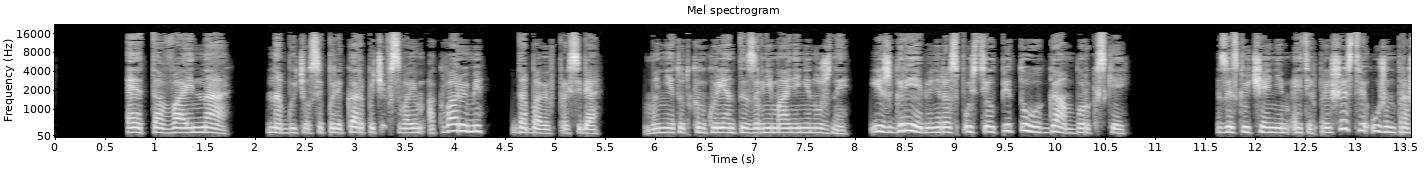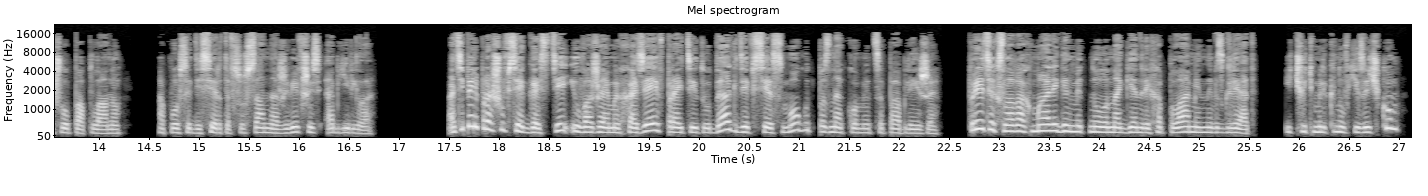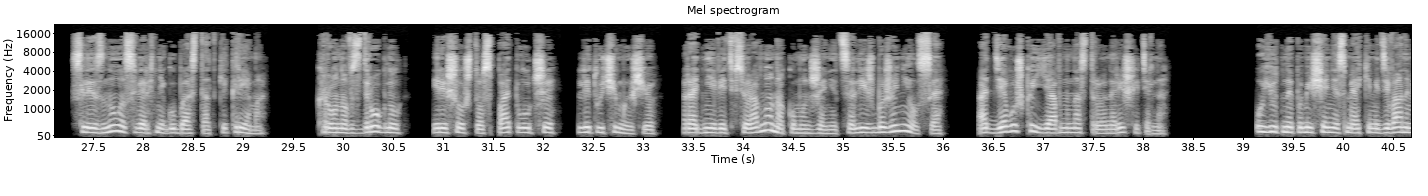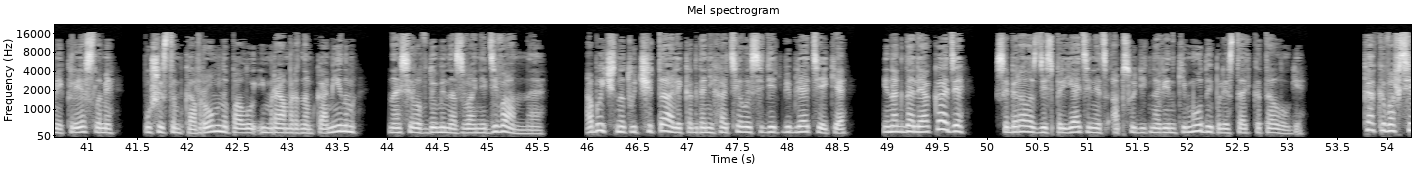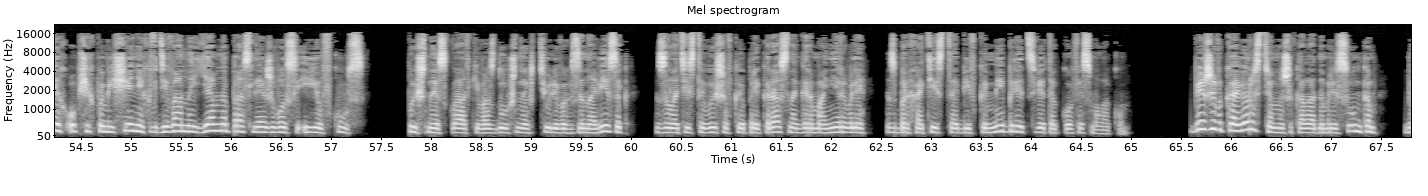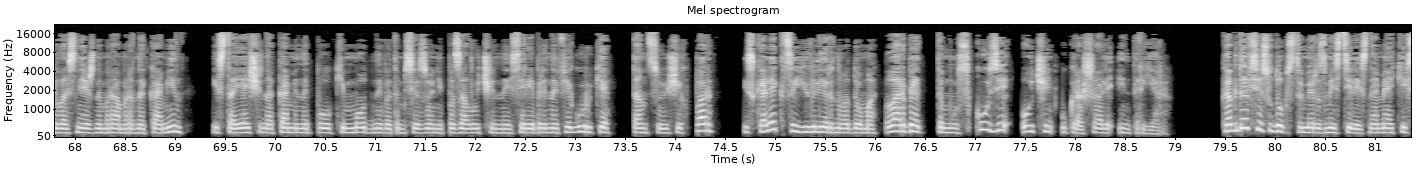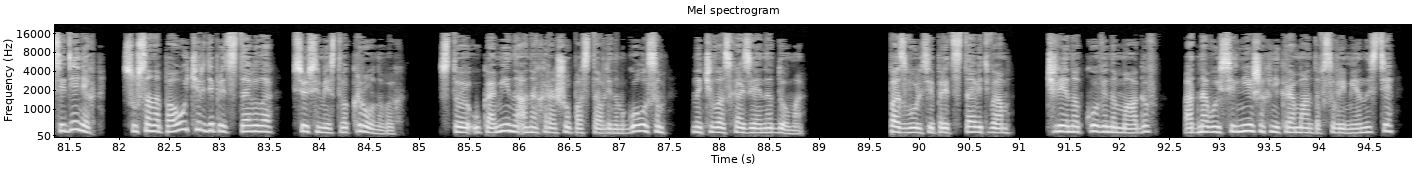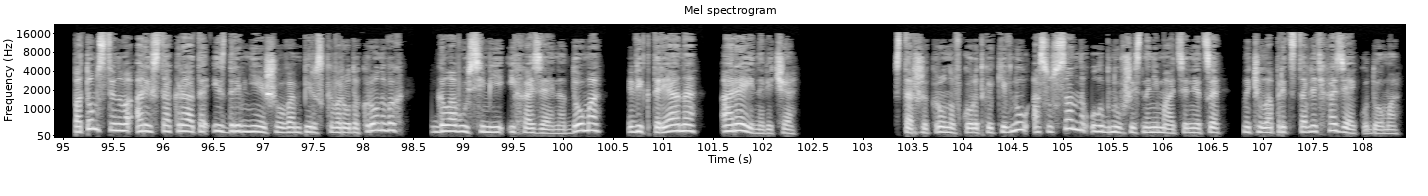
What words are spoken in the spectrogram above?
«Это война!» — набычился Поликарпыч в своем аквариуме, добавив про себя. «Мне тут конкуренты за внимание не нужны. Ишь гребень распустил петух гамбургский». За исключением этих происшествий ужин прошел по плану, а после десертов Сусанна, оживившись, объявила. А теперь прошу всех гостей и уважаемых хозяев пройти туда, где все смогут познакомиться поближе. При этих словах Маллиген метнула на Генриха пламенный взгляд и, чуть мелькнув язычком, слезнула с верхней губы остатки крема. Кронов вздрогнул и решил, что спать лучше летучей мышью. Родне ведь все равно, на ком он женится, лишь бы женился. А девушка явно настроена решительно. Уютное помещение с мягкими диванами, креслами, пушистым ковром на полу и мраморным камином носила в доме название «диванное». Обычно тут читали, когда не хотелось сидеть в библиотеке. Иногда Леокадия собирала здесь приятельниц обсудить новинки моды и полистать каталоги. Как и во всех общих помещениях, в диванной явно прослеживался ее вкус. Пышные складки воздушных тюлевых занавесок золотистой вышивкой прекрасно гармонировали с бархатистой обивкой мебели цвета кофе с молоком. Бежевый ковер с темно-шоколадным рисунком, белоснежный мраморный камин и стоящий на каменной полке модный в этом сезоне позолоченные серебряные фигурки танцующих пар из коллекции ювелирного дома Ларбетта Мускузи очень украшали интерьер. Когда все с удобствами разместились на мягких сиденьях, Сусана по очереди представила все семейство Кроновых. Стоя у камина, она хорошо поставленным голосом начала с хозяина дома. «Позвольте представить вам члена Ковина магов, одного из сильнейших некромантов современности, потомственного аристократа из древнейшего вампирского рода Кроновых, главу семьи и хозяина дома, Викториана Арейновича. Старший Кронов коротко кивнул, а Сусанна, улыбнувшись нанимательнице, начала представлять хозяйку дома.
